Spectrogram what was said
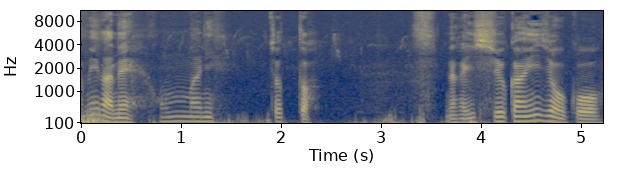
雨がねほんまにちょっとなんか1週間以上こ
